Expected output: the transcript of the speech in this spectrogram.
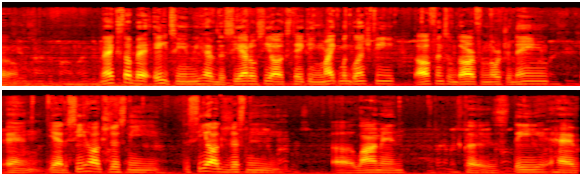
Um, next up at 18, we have the Seattle Seahawks taking Mike McGlinchey, the offensive guard from Notre Dame, and yeah, the Seahawks just need the Seahawks just need uh, linemen because they have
